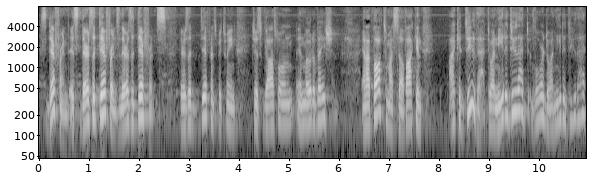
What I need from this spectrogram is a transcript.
It's different. It's there's a difference. There's a difference. There's a difference between just gospel and, and motivation. And i thought to myself i can i could do that. Do i need to do that? Lord do i need to do that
